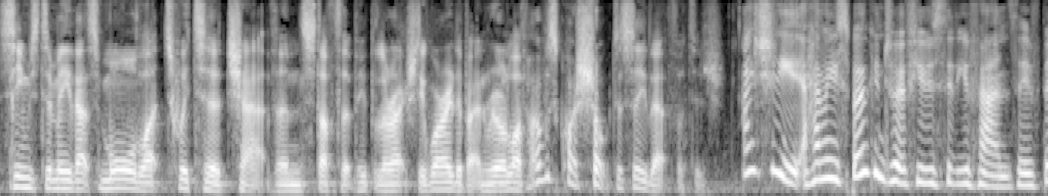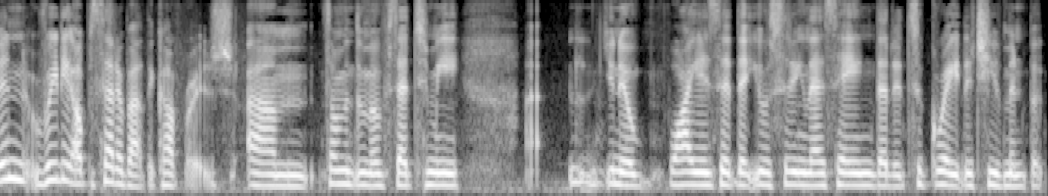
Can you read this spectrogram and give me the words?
seems to me that's more like Twitter chat than stuff that people are actually worried about in real life. I was quite shocked to see that footage. Actually, having spoken to a few City fans, they've been really upset about the coverage. Um, some of them have said to me, uh, you know, why is it that you're sitting there saying that it's a great achievement but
